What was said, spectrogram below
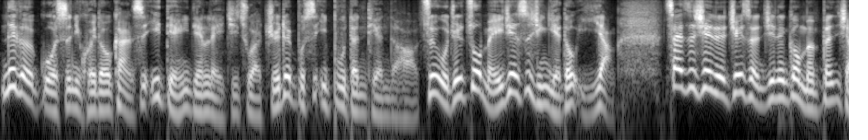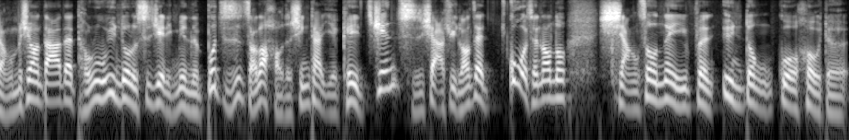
那个果实你回头看是一点一点累积出来，绝对不是一步登天的哈。所以我觉得做每一件事情也都一样。再次谢谢 Jason 今天跟我们分享，我们希望大家在投入运动的世界里面呢，不只是找到好的心态，也可以坚持下去，然后在过程当中享受那一份运动过后的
